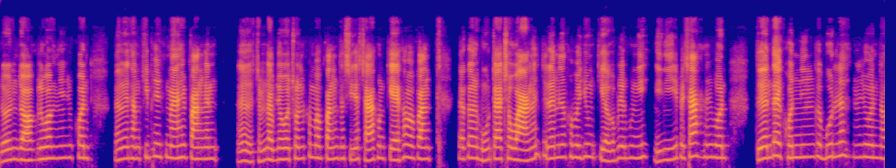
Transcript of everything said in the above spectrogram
โดนหลอกลวงนี่ทุกคนเราเลยทำคลิปให้มาให้ฟังกัน เออสำหรับเยาวชนเข้ามาฟังตาฉีตาฉาคนแก่เข้ามาฟัง แล้วก็หูตาสว่างนะจะได้ไม่ต้องเข้าไปยุ่งเกี่ยวกับเรื่องพวกนี้หนีหนีไปซะทุกคนเตือนได้คนหนึงก็บุญแล้วนะทุกคนเรา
